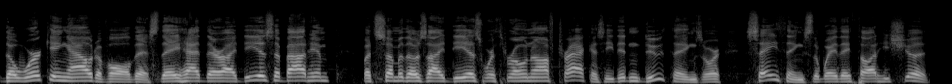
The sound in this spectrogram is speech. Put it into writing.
the working out of all this. They had their ideas about him, but some of those ideas were thrown off track as he didn't do things or say things the way they thought he should.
